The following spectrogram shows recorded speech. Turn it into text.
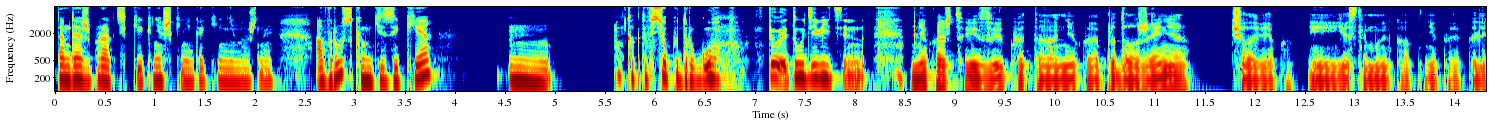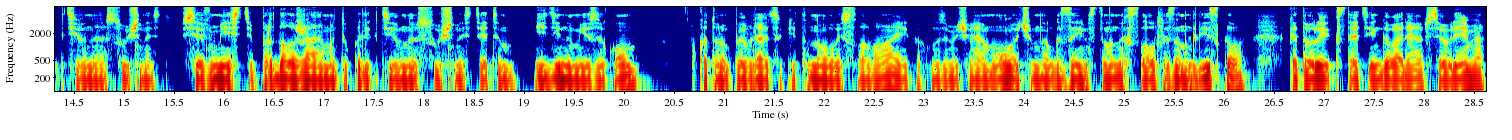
Там даже практики и книжки никакие не нужны. А в русском языке как-то все по-другому. это удивительно. Мне кажется, язык — это некое продолжение человека. И если мы, как некая коллективная сущность, все вместе продолжаем эту коллективную сущность этим единым языком, в котором появляются какие-то новые слова, и, как мы замечаем, очень много заимствованных слов из английского, которые, кстати говоря, все время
